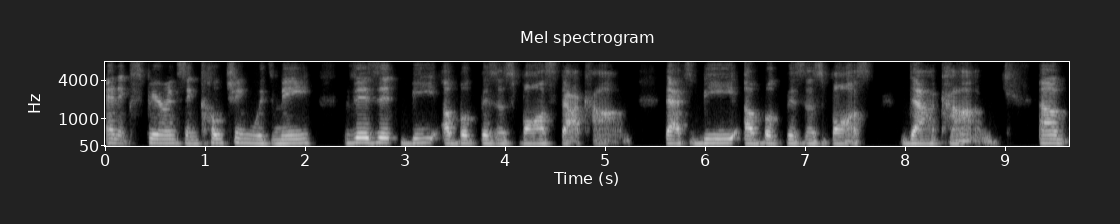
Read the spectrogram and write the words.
and experiencing coaching with me, visit beabookbusinessboss.com. That's beabookbusinessboss.com. Um,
